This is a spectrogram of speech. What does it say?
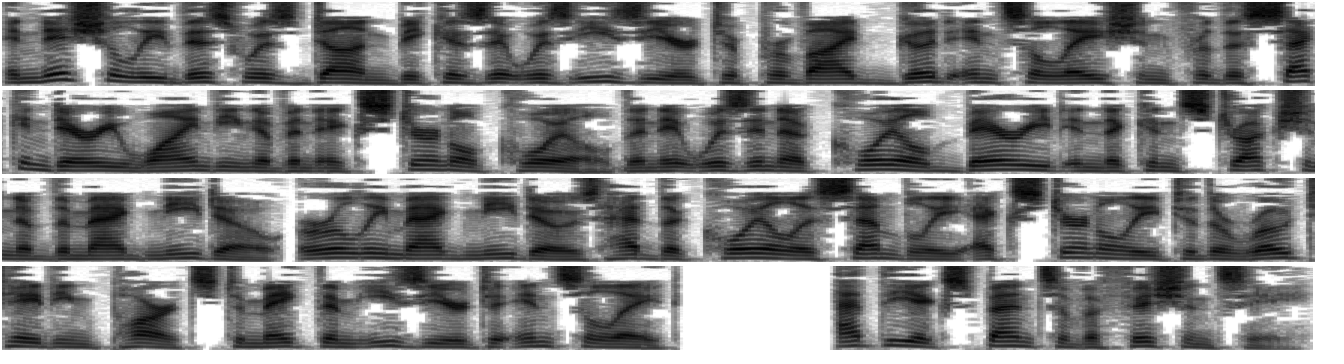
Initially this was done because it was easier to provide good insulation for the secondary winding of an external coil than it was in a coil buried in the construction of the magneto early magnetos had the coil assembly externally to the rotating parts to make them easier to insulate—at the expense of efficiency.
